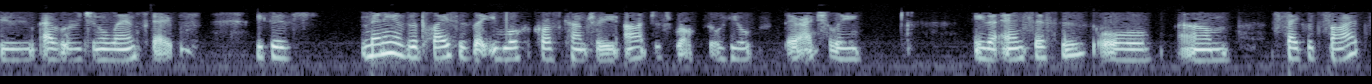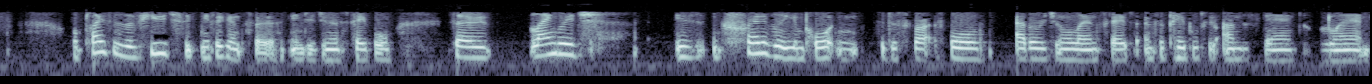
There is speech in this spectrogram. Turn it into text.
to Aboriginal landscapes because many of the places that you walk across country aren't just rocks or hills. They're actually either ancestors or um, sacred sites or places of huge significance for Indigenous people. So language is incredibly important to describe for Aboriginal landscapes and for people to understand the land.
